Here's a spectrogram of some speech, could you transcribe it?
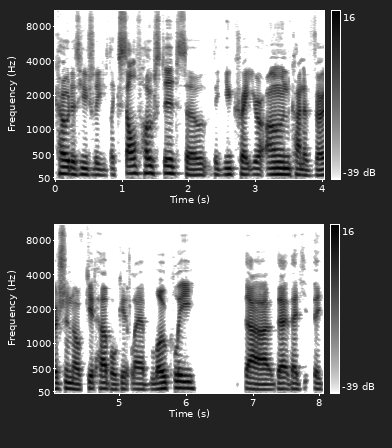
code is usually like self-hosted, so that you create your own kind of version of GitHub or GitLab locally uh, that, that, that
